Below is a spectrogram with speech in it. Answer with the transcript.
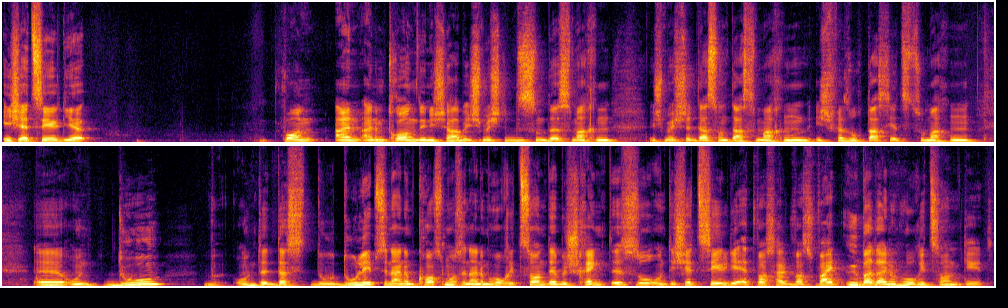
Ich erzähle dir von einem, einem Traum, den ich habe. Ich möchte das und das machen. Ich möchte das und das machen. Ich versuche das jetzt zu machen. Äh, und du und das du du lebst in einem Kosmos, in einem Horizont, der beschränkt ist so und ich erzähle dir etwas halt, was weit über deinen Horizont geht.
